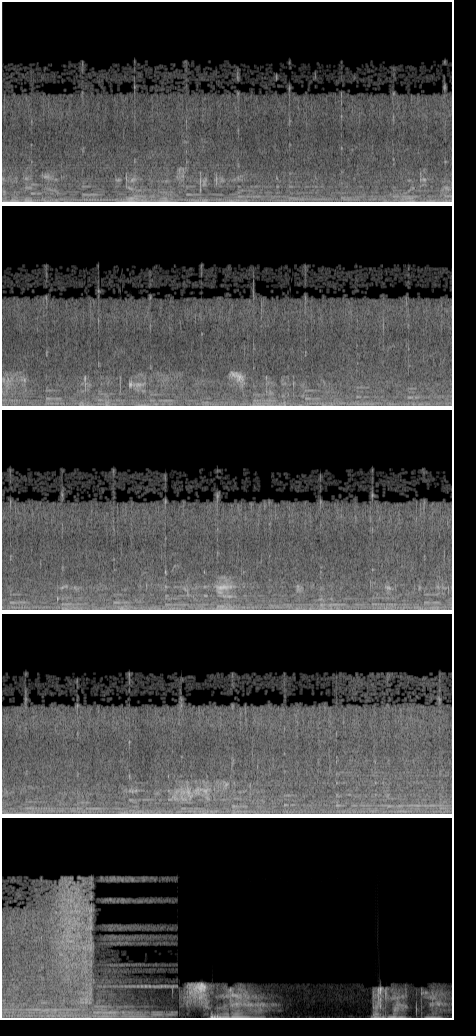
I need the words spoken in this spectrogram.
Selamat datang di dalam ruang sempit ini. Gua Dimas dari podcast Suara Bermakna. Kali ini gua akan menemani kalian di malam yang indah ini melalui via suara. Suara bermakna.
